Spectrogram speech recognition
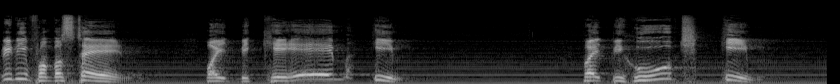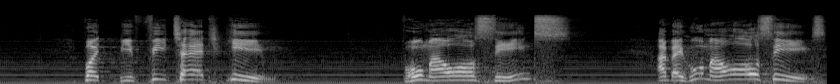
Reading from verse 10. For it became him. For it behooved him. For it befitted him. For whom are all things, and by whom are all things,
